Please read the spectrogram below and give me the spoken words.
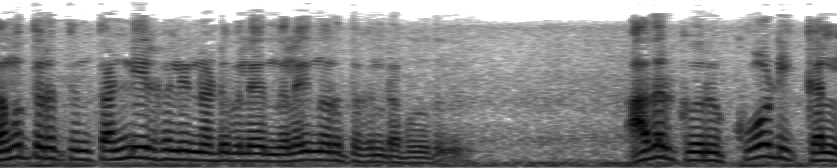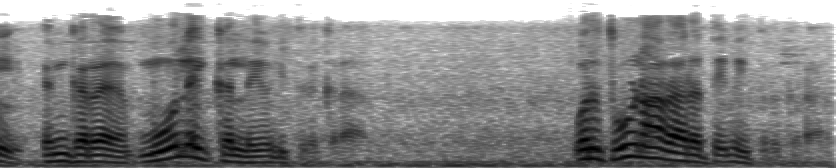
சமுத்திரத்தின் தண்ணீர்களின் நடுவில் நிலைநிறுத்துகின்ற போது அதற்கு ஒரு கோடிக்கல் என்கிற மூளைக்கல்லை வைத்திருக்கிறார். ஒரு தூணாதாரத்தை வைத்திருக்கிறார்.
